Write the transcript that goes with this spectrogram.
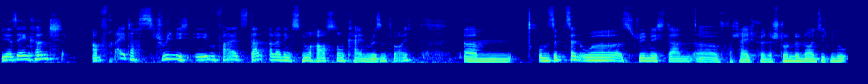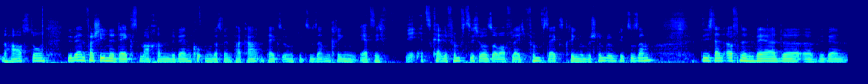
wie ihr sehen könnt, am Freitag streame ich ebenfalls, dann allerdings nur Hearthstone, kein Risen für euch. Ähm, um 17 Uhr streame ich dann äh, wahrscheinlich für eine Stunde, 90 Minuten Hearthstone. Wir werden verschiedene Decks machen. Wir werden gucken, dass wir ein paar Kartenpacks irgendwie zusammenkriegen. Jetzt nicht, jetzt keine 50 oder so, aber vielleicht 5, 6 kriegen wir bestimmt irgendwie zusammen, die ich dann öffnen werde. Äh, wir werden,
